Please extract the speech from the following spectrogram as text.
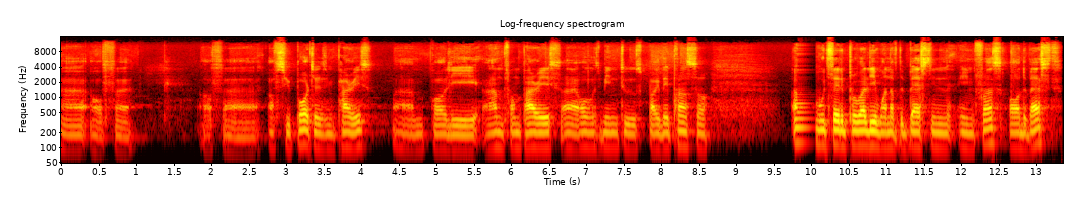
uh, of uh, of uh, of supporters in Paris. Um, probably I'm from Paris. I've always been to Parc des Princes, so I would say probably one of the best in, in France or the best.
